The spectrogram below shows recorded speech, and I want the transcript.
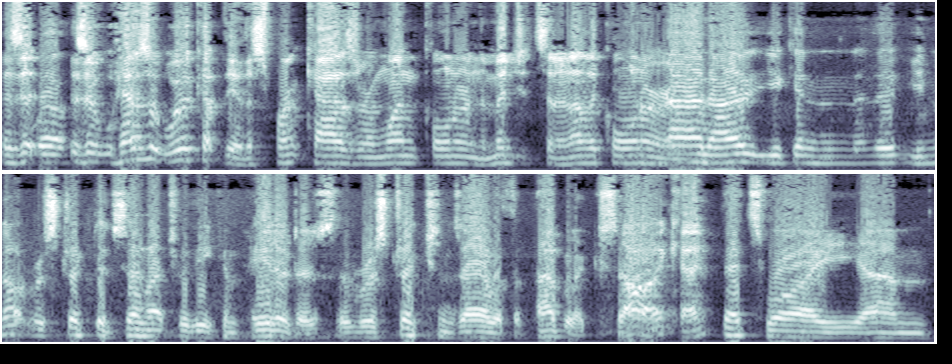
Is it? Well- is it? How does it work up there? The sprint cars are in one corner and the midgets in another corner. No, no, you can. You're not restricted so much with your competitors. The restrictions are with the public. So oh, okay. that's why um,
